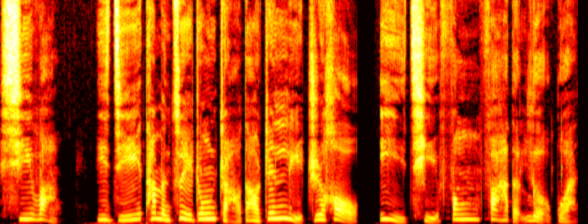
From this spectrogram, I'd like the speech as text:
希望。以及他们最终找到真理之后意气风发的乐观，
